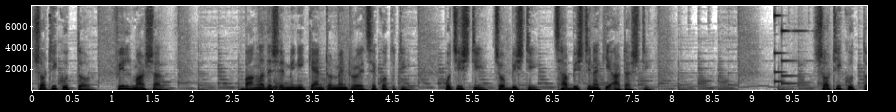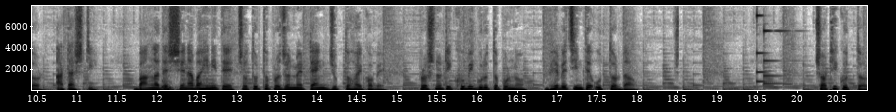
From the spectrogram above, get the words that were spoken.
সঠিক উত্তর, ফিল্ড মার্শাল। বাংলাদেশের মিনি ক্যান্টনমেন্ট রয়েছে কতটি? পঁচিশটি, চব্বিশটি, ছাব্বিশটি নাকি আটাশটি সঠিক উত্তর আটাশটি। বাংলাদেশ সেনাবাহিনীতে চতুর্থ প্রজন্মের ট্যাঙ্ক যুক্ত হয় কবে? প্রশ্নটি খুবই গুরুত্বপূর্ণ ভেবে চিনতে উত্তর দাও। সঠিক উত্তর,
